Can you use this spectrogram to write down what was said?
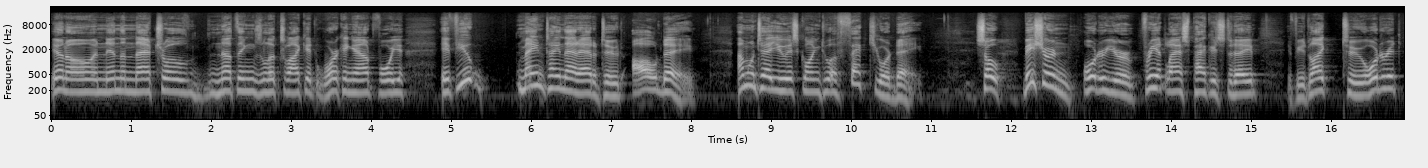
you know, and in the natural, nothing looks like it working out for you, if you maintain that attitude all day, I'm going to tell you it's going to affect your day. So be sure and order your free at last package today. If you'd like to order it,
